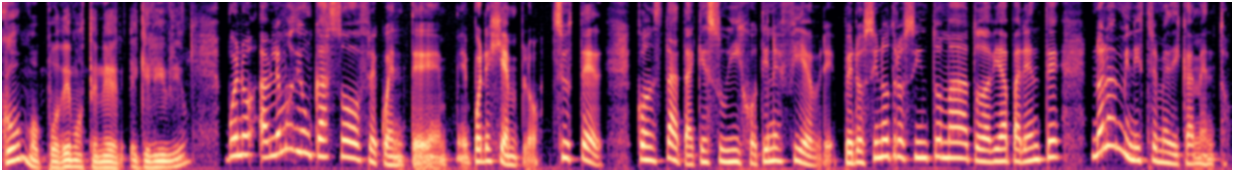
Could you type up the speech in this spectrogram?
¿Cómo podemos tener equilibrio? Bueno, hablemos de un caso frecuente. Eh, por ejemplo, si usted constata que su hijo tiene fiebre, pero sin otro síntoma todavía aparente, no le administre medicamento.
